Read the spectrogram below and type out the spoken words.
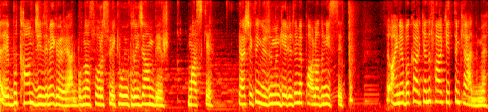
E, bu tam cildime göre yani bundan sonra sürekli uygulayacağım bir maske. Gerçekten yüzümün gerildiğini ve parladığını hissettim. Aynaya bakarken de fark ettim kendimi.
